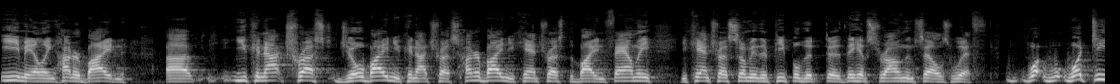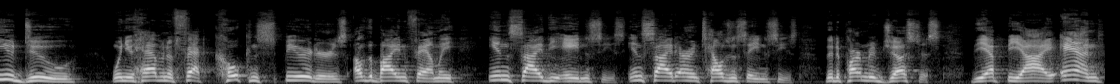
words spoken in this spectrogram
emailing Hunter Biden. Uh, you cannot trust Joe Biden. You cannot trust Hunter Biden. You can't trust the Biden family. You can't trust so many of the people that uh, they have surrounded themselves with. What, what do you do when you have, in effect, co conspirators of the Biden family inside the agencies, inside our intelligence agencies, the Department of Justice, the FBI, and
